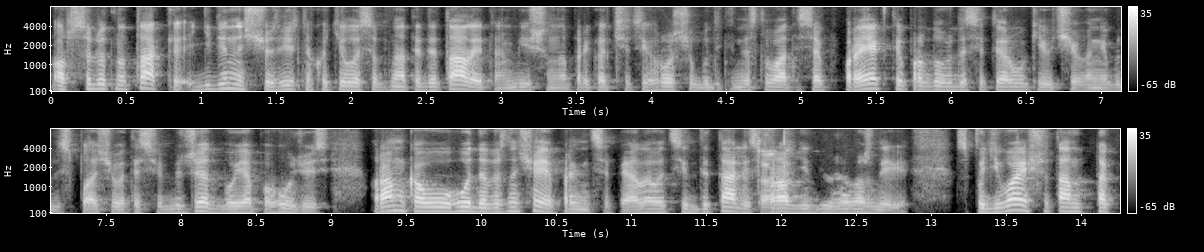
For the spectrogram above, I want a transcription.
Абсолютно так. Єдине, що звісно хотілося б знати деталі там більше, наприклад, чи ці гроші будуть інвестуватися в проекти впродовж 10 років, чи вони будуть сплачуватися в бюджет, бо я погоджуюсь. Рамкова угода визначає принципи, але оці деталі справді дуже важливі. Сподіваюся, що там так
